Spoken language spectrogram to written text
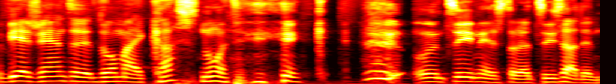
bieži vien domāju, kas notiek. un cīnīties ar visādiem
